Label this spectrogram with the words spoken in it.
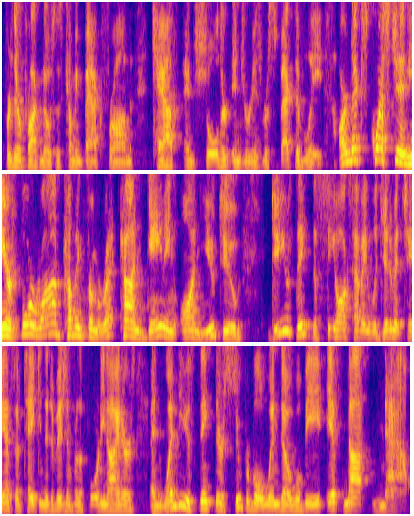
for their prognosis coming back from calf and shoulder injuries, respectively. Our next question here for Rob coming from Retcon Gaming on YouTube. Do you think the Seahawks have a legitimate chance of taking the division for the 49ers? And when do you think their Super Bowl window will be, if not now?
